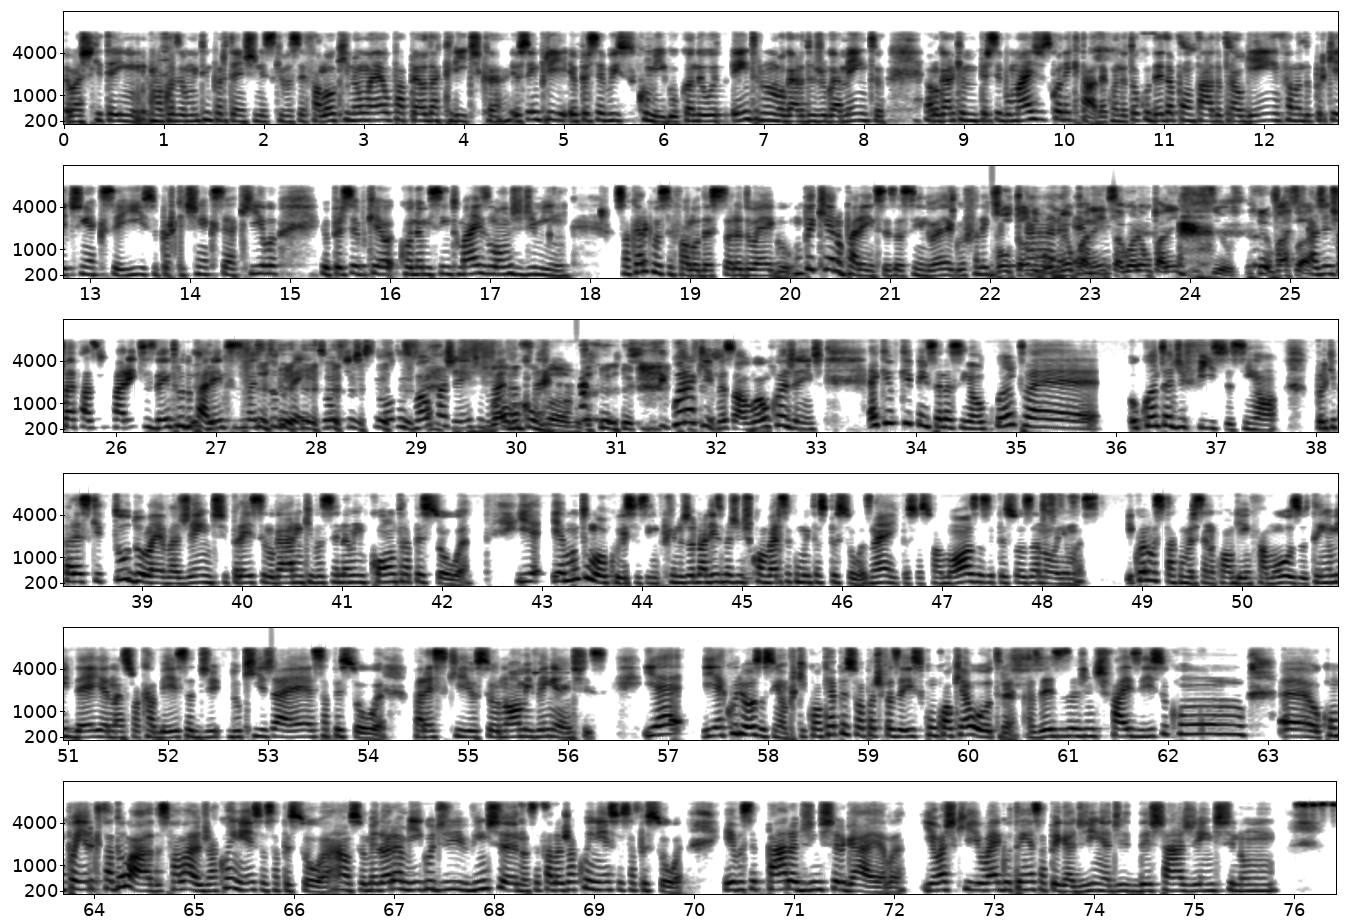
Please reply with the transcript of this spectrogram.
Eu acho que tem uma coisa muito importante nisso que você falou, que não é o papel da crítica. Eu sempre eu percebo isso comigo. Quando eu entro no lugar do julgamento, é o lugar que eu me percebo mais desconectada. Quando eu tô com o dedo apontado para alguém, falando porque tinha que ser isso, porque tinha que ser aquilo, eu percebo que é quando eu me sinto mais longe de mim. Só quero que você falou da história do ego. Um pequeno parênteses assim do ego. Eu falei Voltando, cara, o meu é parênteses é... agora é um parênteses seu. vai lá. A gente vai fazer um parênteses dentro do parênteses, mas tudo bem. Os ouvintes todos vão com a gente. Vamos com vamos. Segura aqui, pessoal. Vamos com a gente. É que eu fiquei pensando assim, ó, o quanto é o quanto é difícil, assim, ó, porque parece que tudo leva a gente para esse lugar em que você não encontra a pessoa. E é, e é, muito louco isso, assim, porque no jornalismo a gente conversa com muitas pessoas, né? E pessoas famosas e pessoas anônimas. E quando você está conversando com alguém famoso, tem uma ideia na sua cabeça de, do que já é essa pessoa. Parece que o seu nome vem antes. E é, e é curioso, assim, ó, porque qualquer pessoa pode fazer isso com qualquer outra. Às vezes a gente faz isso com é, o companheiro que está do lado. Você fala, ah, já conheço essa pessoa. Ah, o seu melhor amigo de 20 anos. Você fala, eu já conheço essa pessoa. E aí você para de enxergar ela. E eu acho que o ego tem essa pegadinha de deixar a gente num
